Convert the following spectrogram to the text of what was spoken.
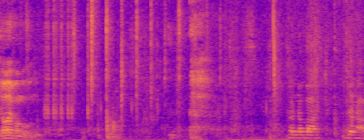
জয় বঙ্গবন্ধু। ধন্যবাদ, জনাব।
